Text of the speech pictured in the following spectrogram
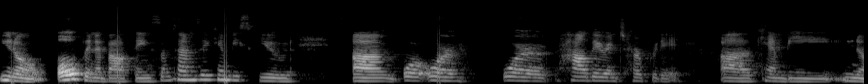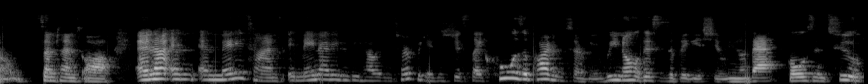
you know open about things. Sometimes they can be skewed um, or or or how they're interpreted uh, can be you know sometimes off. And not and and many times it may not even be how it's interpreted. It's just like who was a part of the survey? We know this is a big issue. You know that goes into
